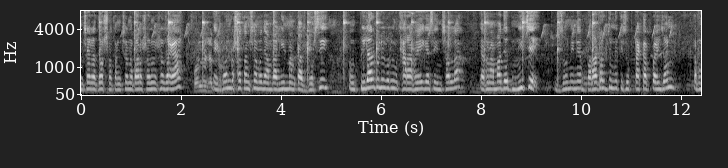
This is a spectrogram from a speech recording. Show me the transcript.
ইনশাল্লাহ দশ শতাংশ না বারো শতাংশ জায়গা। এই পনেরো শতাংশের মধ্যে আমরা নির্মাণ কাজ করছি এবং পিলারগুলি খারাপ হয়ে গেছে ইনশাল্লাহ এখন আমাদের নিচে জমিনে বাড়াটার জন্য কিছু টাকার প্রয়োজন এবং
